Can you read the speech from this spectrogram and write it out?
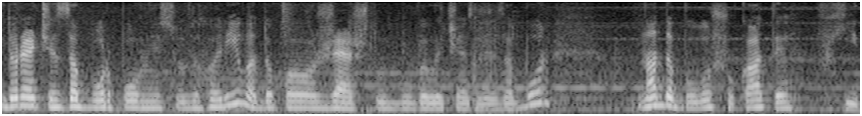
до речі, забор повністю згорів, а до пожеж тут був величезний забор. Треба було шукати вхід.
